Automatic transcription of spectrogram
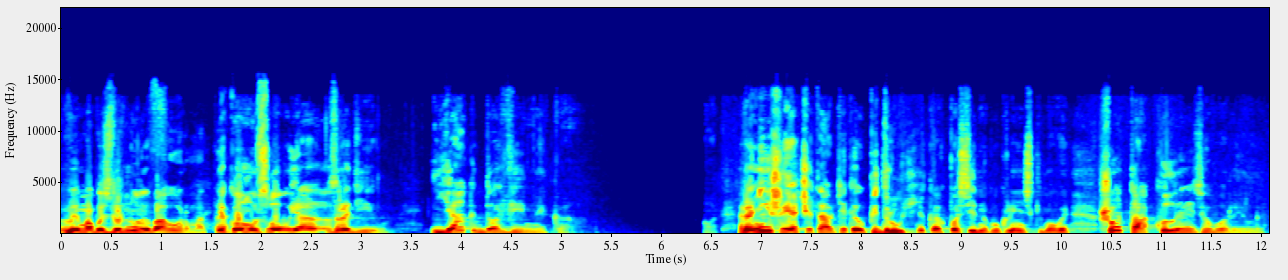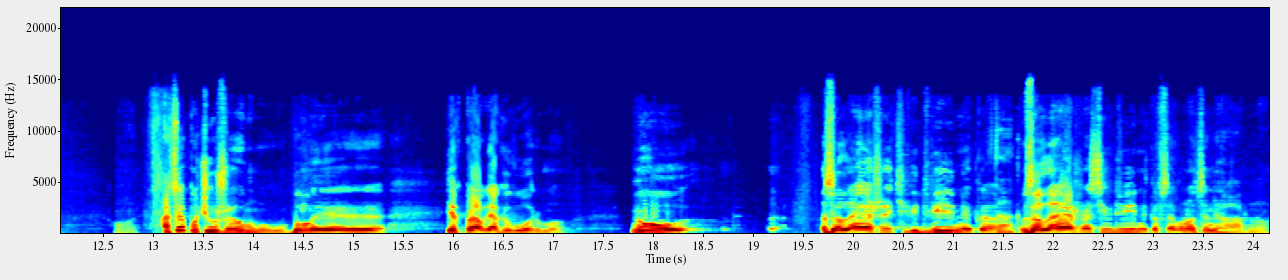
ви, мабуть, звернули увагу, Форма, якому слову я зрадів. Як до вінника. От. Раніше я читав тільки у підручниках, посібник української мови, що так колись говорили. А це почув живу мову, бо ми, як правило, говоримо, ну, залежить від вінника, Так, в залежності від вінника, все воно це негарно.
